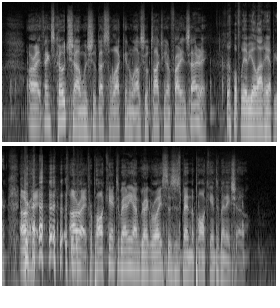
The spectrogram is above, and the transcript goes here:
All right, thanks, Coach. Um, wish you the best of luck, and obviously we'll talk to you on Friday and Saturday. Hopefully, I'll be a lot happier. All right, all right. For Paul Cantabene, I'm Greg Royce. This has been the Paul Cantabene Show.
